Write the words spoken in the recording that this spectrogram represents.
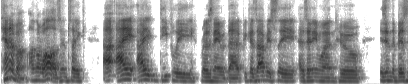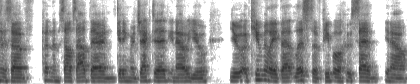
10 of them on the walls. And it's like I, I deeply resonate with that because obviously, as anyone who is in the business of putting themselves out there and getting rejected, you know, you you accumulate that list of people who said, you know,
